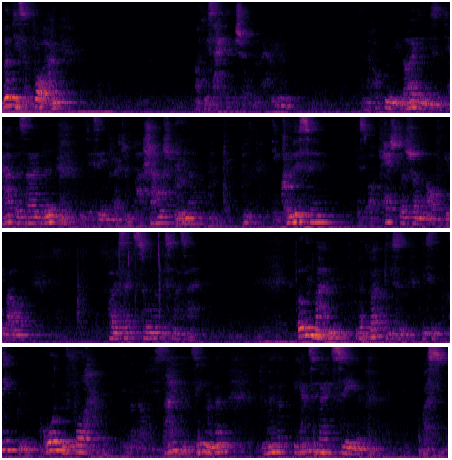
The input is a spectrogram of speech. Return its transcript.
wird dieser Vorhang auf die Seite geschoben werden. Dann hocken die Leute in diesem Theatersaal drin und sie sehen vielleicht schon ein paar Schauspieler, die Kulisse, das Orchester schon aufgebaut. Paulus sagt, so wird es mal sein. Irgendwann wird Gott diesen, diesen dicken, roten Vorhang, den wird auf die Seite ziehen und dann, und dann wird die ganze Welt sehen, was,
